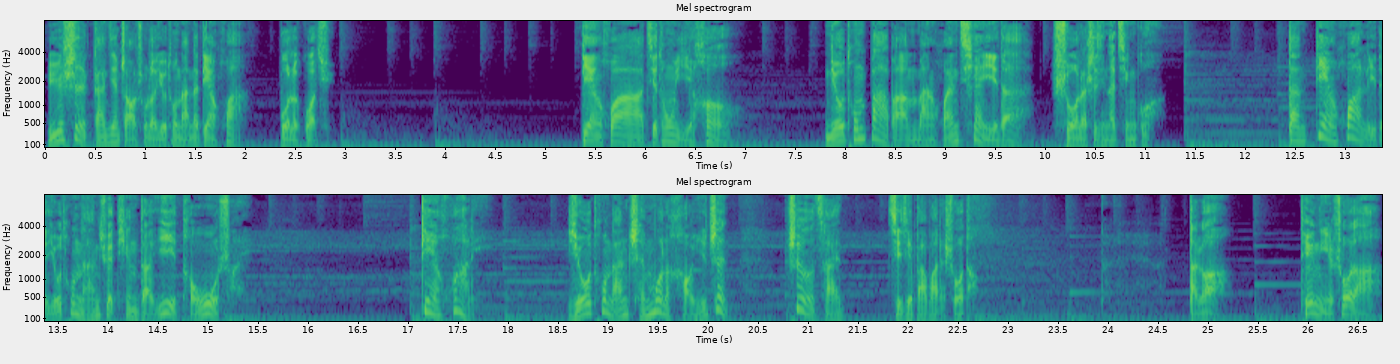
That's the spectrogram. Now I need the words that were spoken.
于是赶紧找出了油头男的电话，拨了过去。电话接通以后，牛通爸爸满怀歉意的。说了事情的经过，但电话里的油头男却听得一头雾水。电话里，油头男沉默了好一阵，这才结结巴巴的说道：“大哥，听你说的，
